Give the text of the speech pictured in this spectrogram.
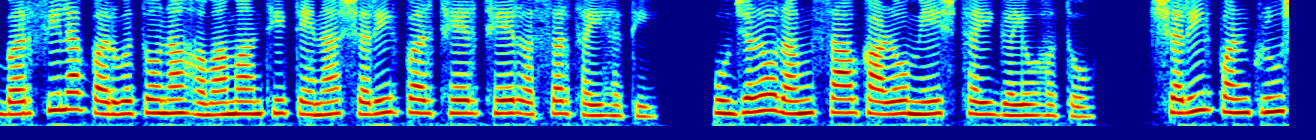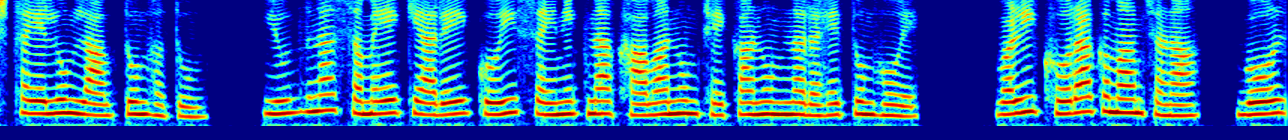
બર્ફીલા પર્વતોના હવામાનથી તેના શરીર પર ઠેર ઠેર અસર થઈ હતી. ઉજળો રંગ સાવ કાળો મેષ થઈ ગયો હતો. શરીર પણ ક્રૂશ થયેલું લાગતું હતું. યુદ્ધના સમયે ક્યારેય કોઈ સૈનિકના ખાવાનું, ઠેકાણું ન રહેતું હોય. વળી ખોરાકમાં ચણા, ગોળ,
